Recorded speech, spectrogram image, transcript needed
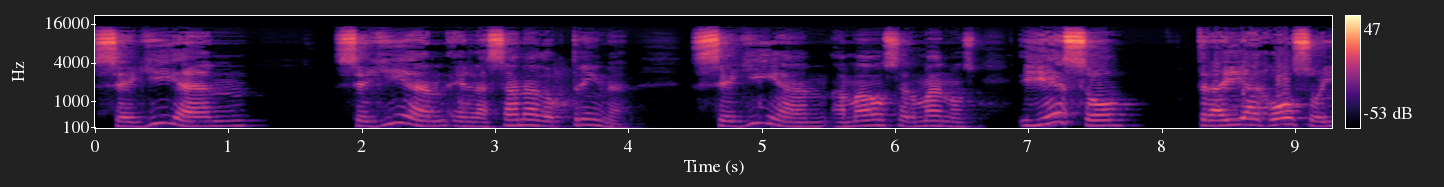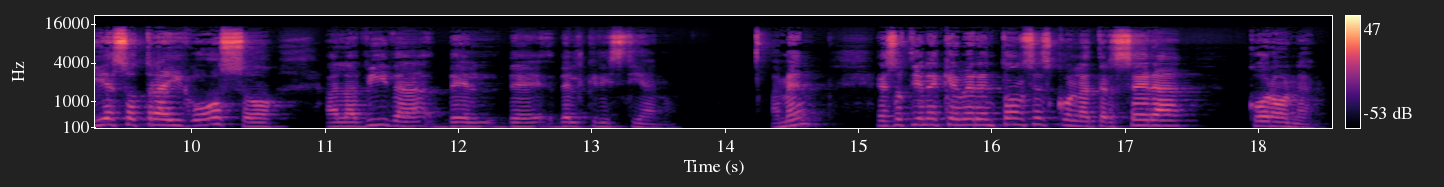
seguían, seguían en la sana doctrina, seguían, amados hermanos, y eso traía gozo, y eso trae gozo a la vida del, del cristiano. Amén. Eso tiene que ver entonces con la tercera corona.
